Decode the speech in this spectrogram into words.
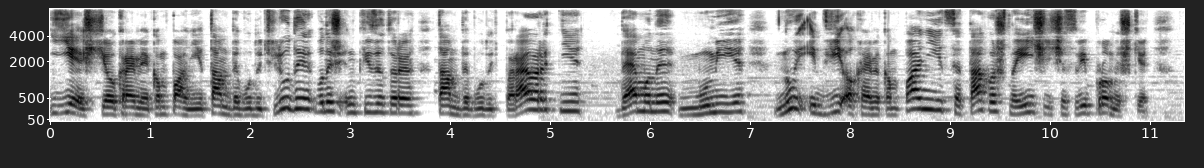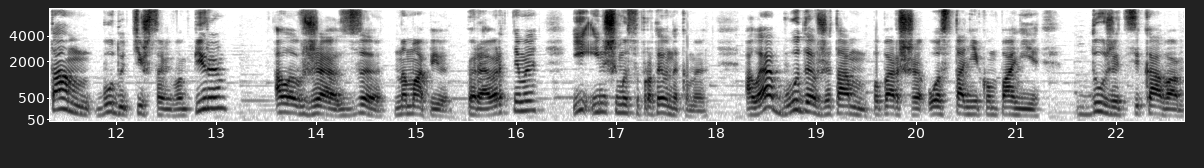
Є ще окремі компанії там, де будуть люди, вони ж інквізитори, там, де будуть перевертні, демони, мумії. Ну і дві окремі компанії це також на інші часові проміжки. Там будуть ті ж самі вампіри, але вже з на мапі перевертнями і іншими супротивниками. Але буде вже там, по-перше, у останній компанії дуже цікава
